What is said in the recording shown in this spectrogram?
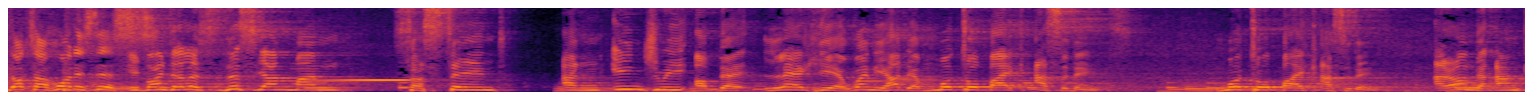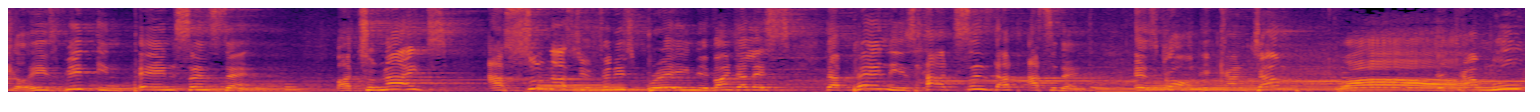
Doctor, what is this? Evangelist, this young man sustained an injury of the leg here when he had a motorbike accident. Motorbike accident around the ankle. He's been in pain since then. But tonight, as soon as you finish praying, evangelist, the pain he's had since that accident is gone. He can jump. Wow. He can move.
